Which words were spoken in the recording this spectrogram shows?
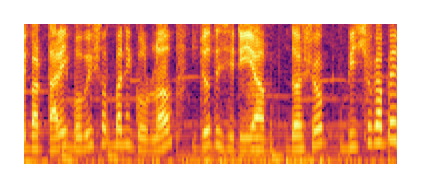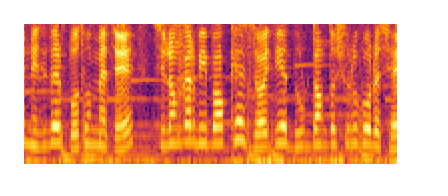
এবার তারই ভবিষ্যৎবাণী করল জ্যোতিষিটিয়া দর্শক, বিশ্বকাপে নিজেদের প্রথম ম্যাচে শ্রীলঙ্কার বিপক্ষে জয় দিয়ে দুর্দান্ত শুরু করেছে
